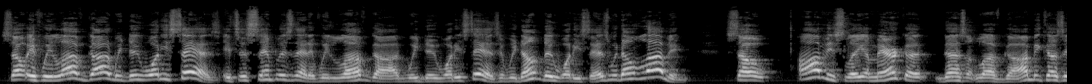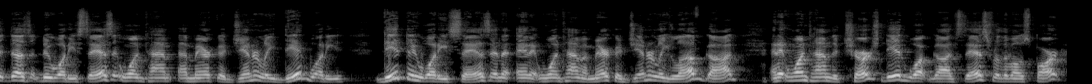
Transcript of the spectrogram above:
So if we love God, we do what He says. It's as simple as that. If we love God, we do what He says. If we don't do what He says, we don't love Him. So obviously, America doesn't love God because it doesn't do what He says. At one time, America generally did what He did do what He says, and, and at one time, America generally loved God, and at one time, the church did what God says for the most part,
